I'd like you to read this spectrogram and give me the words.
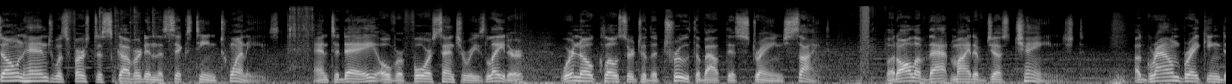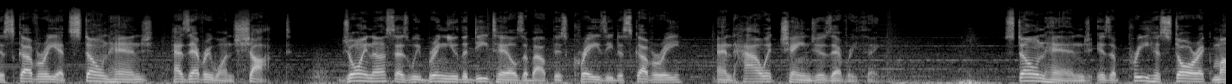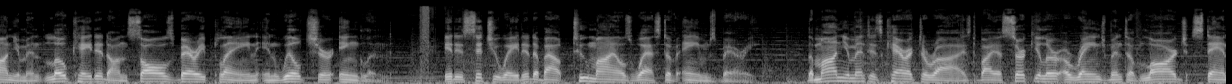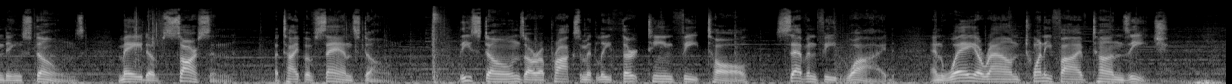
Stonehenge was first discovered in the 1620s, and today, over four centuries later, we're no closer to the truth about this strange site. But all of that might have just changed. A groundbreaking discovery at Stonehenge has everyone shocked. Join us as we bring you the details about this crazy discovery and how it changes everything. Stonehenge is a prehistoric monument located on Salisbury Plain in Wiltshire, England. It is situated about two miles west of Amesbury. The monument is characterized by a circular arrangement of large standing stones made of sarsen, a type of sandstone. These stones are approximately 13 feet tall, 7 feet wide, and weigh around 25 tons each.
